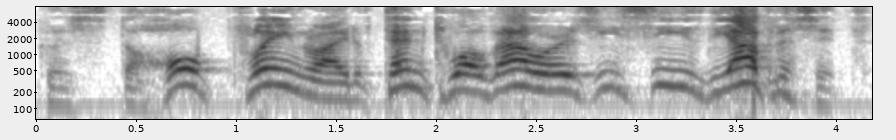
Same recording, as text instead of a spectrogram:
Because the whole plane ride of 10, 12 hours, he sees the opposite.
